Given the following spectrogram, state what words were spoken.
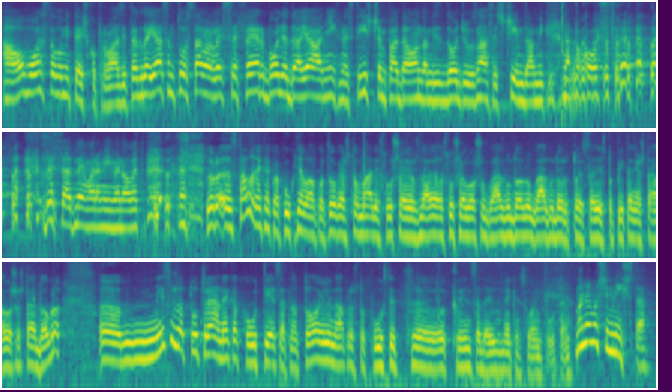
a ovo ostalo mi teško prolazi. Tako da ja sam tu ostavila laissez bolje da ja njih ne stišćem pa da onda mi dođu, zna se s čim da mi napakoste. da sad ne moram imenovati. Dobro, stalo nekakva kuknjava oko toga što mladi slušaju, da slušaju lošu glazbu, dobru glazbu, dobro, to je sad isto pitanje šta je loše, šta je dobro. E, misliš da tu treba nekako utjecati na to ili naprosto pustiti e, klinca da idu nekim svojim putem? Ma ne im ništa.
